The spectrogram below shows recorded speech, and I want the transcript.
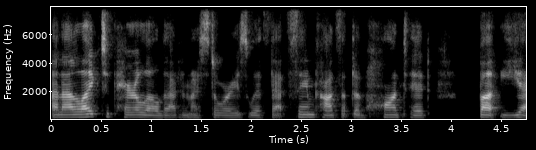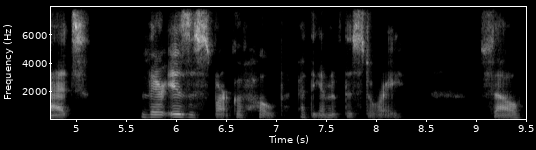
And I like to parallel that in my stories with that same concept of haunted, but yet there is a spark of hope at the end of the story. So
